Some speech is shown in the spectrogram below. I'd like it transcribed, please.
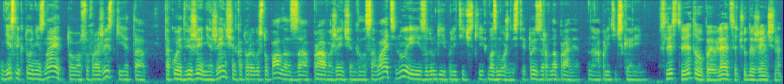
Если кто не знает, то суфражистки – это такое движение женщин, которое выступало за право женщин голосовать, ну и за другие политические возможности, то есть за равноправие на политической арене. Вследствие этого появляется Чудо-женщина.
